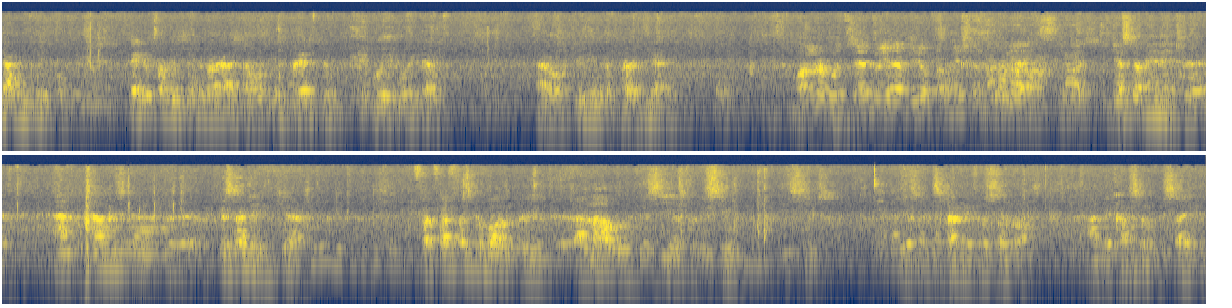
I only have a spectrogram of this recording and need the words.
young people. Very promising lawyers. I was impressed with, with them. I was giving a prayer here. Honorable Chair, do you have your permission to react? Yes. Just a minute, uh, I, I will, uh, Presiding Chair. Fir- fir- First of all, uh, allow the CS to resume his seat. He has been standing for so long, and the council decided.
